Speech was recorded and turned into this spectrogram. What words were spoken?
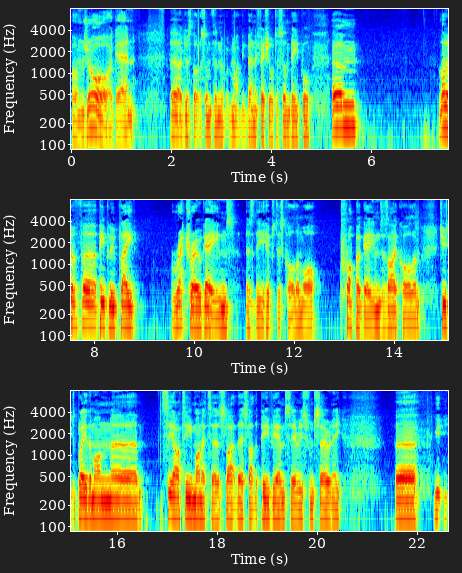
bonjour again. Uh, I just thought of something that might be beneficial to some people. Um, a lot of uh, people who play retro games, as the hipsters call them, or proper games, as I call them, choose to play them on uh, CRT monitors like this, like the PVM series from Sony. Uh, you,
